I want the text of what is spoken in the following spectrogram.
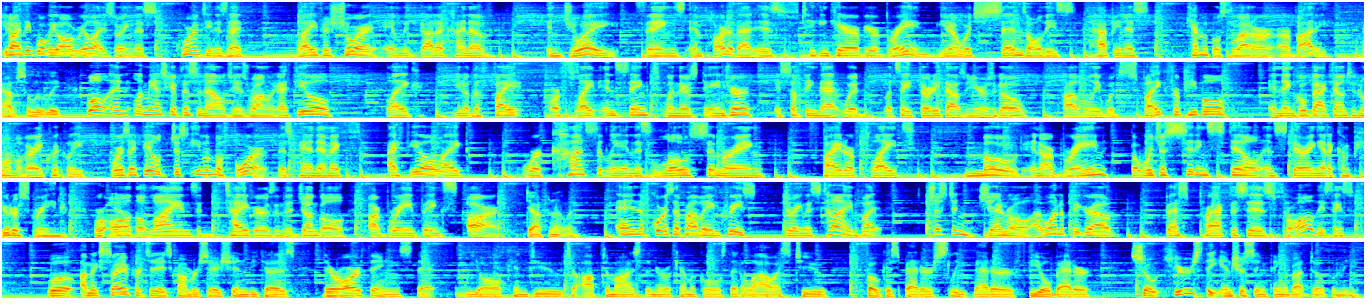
You know, I think what we all realize during this quarantine is that life is short and we've got to kind of enjoy things. And part of that is taking care of your brain, you know, which sends all these happiness chemicals throughout our, our body. Absolutely. Well, and let me ask you if this analogy is wrong. Like, I feel like, you know, the fight or flight instinct when there's danger is something that would, let's say, 30,000 years ago, probably would spike for people and then go back down to normal very quickly. Whereas I feel just even before this pandemic, I feel like we're constantly in this low simmering fight or flight mode in our brain, but we're just sitting still and staring at a computer screen where all the lions and tigers in the jungle our brain thinks are. Definitely. And of course, that probably increased during this time, but just in general, I want to figure out best practices for all these things. Well, I'm excited for today's conversation because there are things that we all can do to optimize the neurochemicals that allow us to focus better, sleep better, feel better. So here's the interesting thing about dopamine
